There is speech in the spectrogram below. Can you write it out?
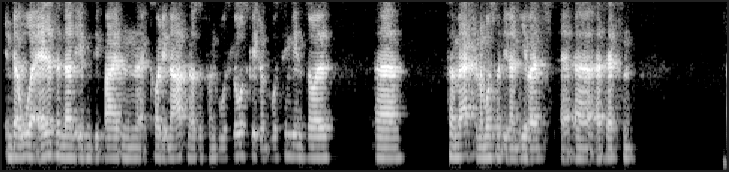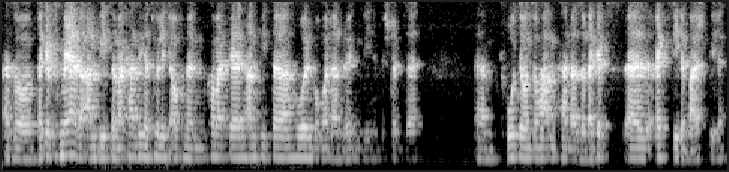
in der URL sind dann eben die beiden Koordinaten, also von wo es losgeht und wo es hingehen soll, äh, vermerkt und dann muss man die dann jeweils äh, äh ersetzen. Also da gibt es mehrere Anbieter. Man kann sich natürlich auch einen kommerziellen Anbieter holen, wo man dann irgendwie eine bestimmte ähm, Quote und so haben kann. Also da gibt es äh, recht viele Beispiele.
